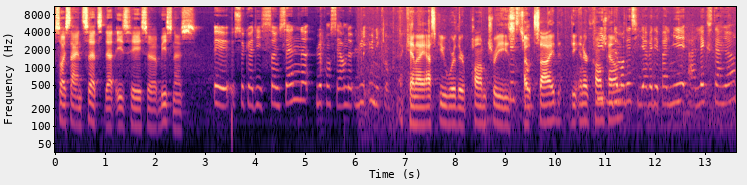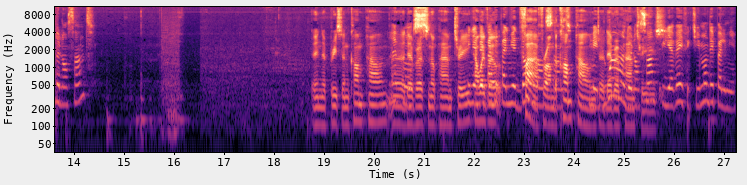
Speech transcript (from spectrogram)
Say Sen says, that is his uh, business. Et ce qu'a dit Sun Sen le concerne lui uniquement. Can I ask you, were there palm trees Question. outside the inner Puis-je vous compound? demander s'il y avait des palmiers à l'extérieur de l'enceinte? In the prison compound, uh, there was no palm tree. Il n'y avait pas de However, palmiers dans far from the l'enceinte. compound, Mais uh, there were de palm l'enceinte, trees. il y avait effectivement des palmiers.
